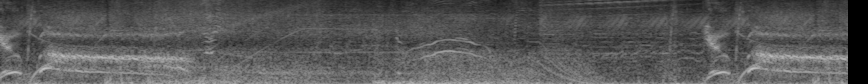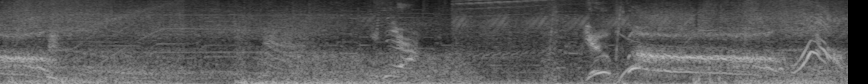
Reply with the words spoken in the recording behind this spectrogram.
You fall! You fall! You fall! Wow!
